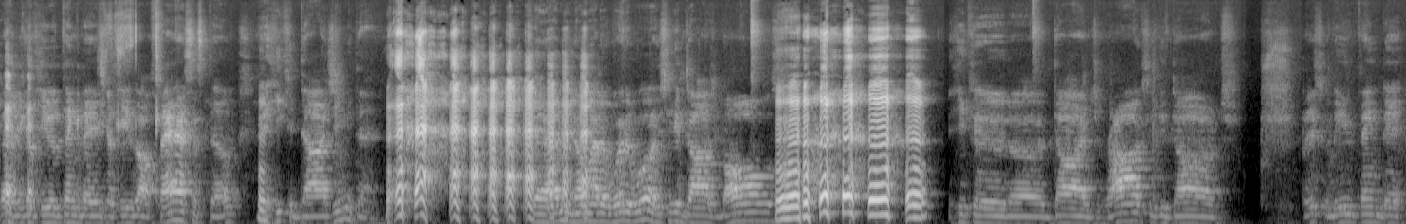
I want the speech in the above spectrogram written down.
that because he was thinking that because he was all fast and stuff that he could dodge anything. yeah, I mean no matter what it was, he could dodge balls. he could uh, dodge rocks. He could dodge basically anything that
